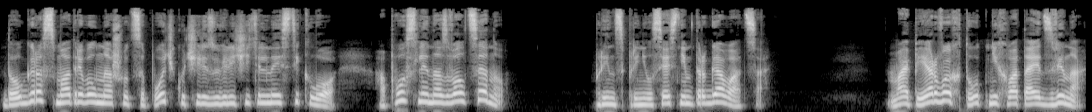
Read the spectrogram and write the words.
долго рассматривал нашу цепочку через увеличительное стекло, а после назвал цену. Принц принялся с ним торговаться. «Во-первых, тут не хватает звена»,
